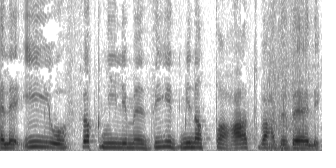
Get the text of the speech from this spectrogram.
ألاقيه يوفقني لمزيد من الطاعات بعد ذلك.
